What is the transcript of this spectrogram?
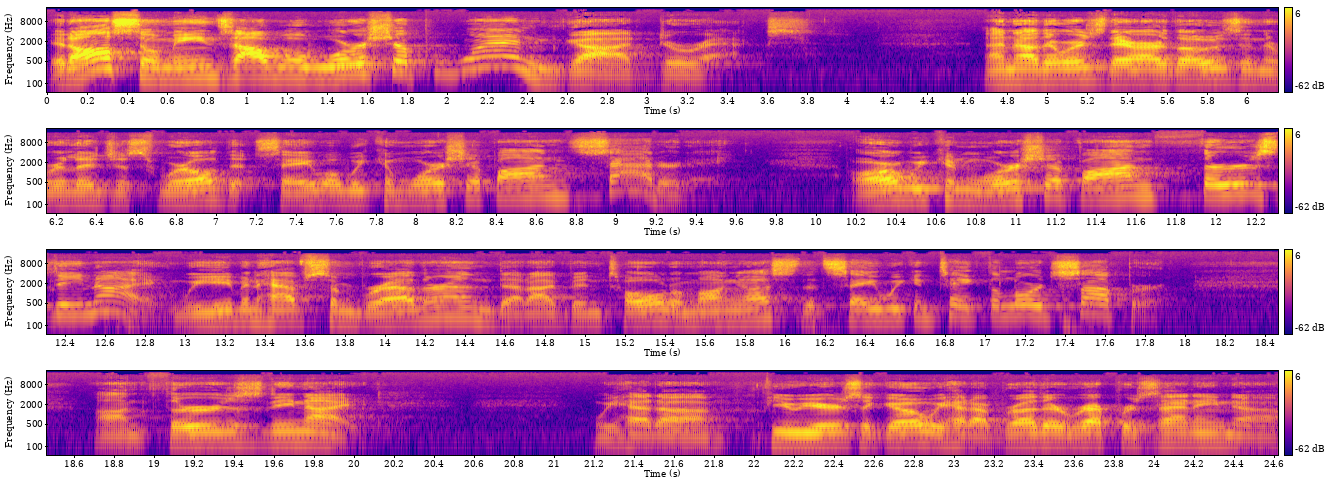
It also means I will worship when God directs. In other words, there are those in the religious world that say, well, we can worship on Saturday or we can worship on Thursday night. We even have some brethren that I've been told among us that say we can take the Lord's Supper on Thursday night. We had a few years ago, we had a brother representing uh,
